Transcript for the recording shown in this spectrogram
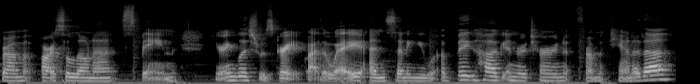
from Barcelona, Spain. Your English was great, by the way, and sending you a big hug in return from Canada.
